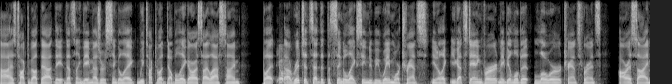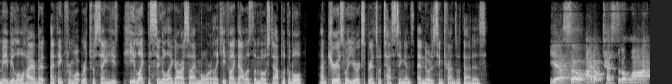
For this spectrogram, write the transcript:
uh, has talked about that. They that's something they measure as single leg. We talked about double leg RSI last time, but Yep. uh, Rich had said that the single leg seemed to be way more trans. You know, like you got standing vert, maybe a little bit lower transference. RSI maybe a little higher, but I think from what Rich was saying, he he liked the single leg RSI more. Like he felt like that was the most applicable. I'm curious what your experience with testing and, and noticing trends with that is. Yeah, so I don't test it a lot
